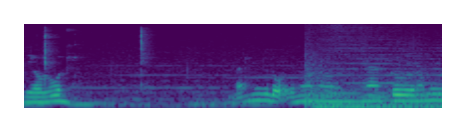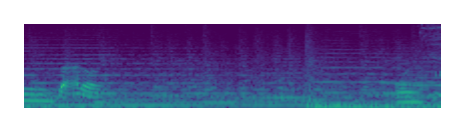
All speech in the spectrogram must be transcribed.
nhiều luôn. Đánh cái đội nó ngang cơ nó mới dã rồi. Ôi.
